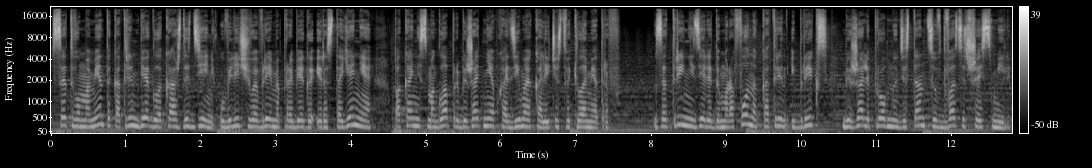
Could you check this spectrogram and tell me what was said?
С этого момента Катрин бегала каждый день, увеличивая время пробега и расстояние, пока не смогла пробежать необходимое количество километров. За три недели до марафона Катрин и Брикс бежали пробную дистанцию в 26 миль.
